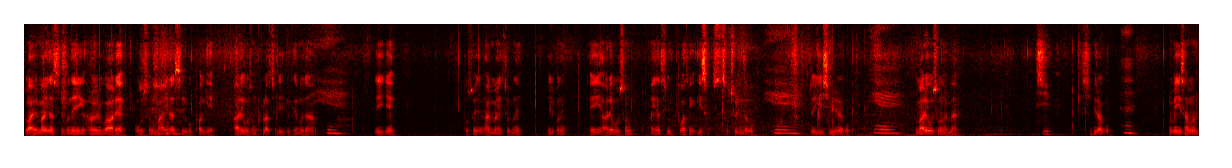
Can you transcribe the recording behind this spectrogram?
저 R-1분의 A 가로 열고 R의 5승 마이너스 1 곱하기 R의 5승 플러스 1 이렇게 된 거잖아. 예, 근데 이게 또 써야 되네. R-1분의 1분의 A R의 5승 마이너스 1 똑같은 게 있어 줘준다고. 예, 그래서 이게 11이라고. 예, 그럼 R의 5승은 얼마야? 10 10이라고. 응. 그럼 A3은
